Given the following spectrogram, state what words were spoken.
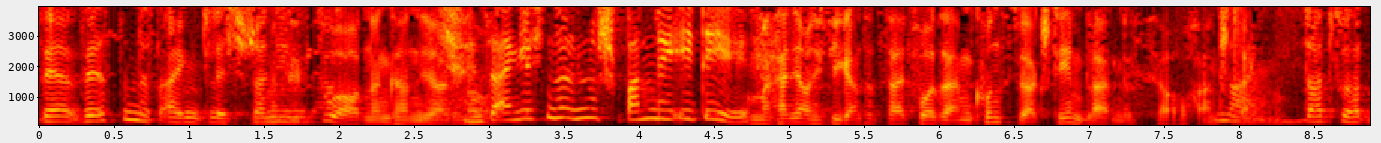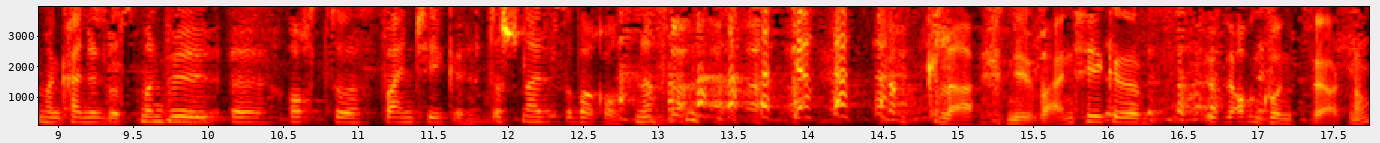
Wer, wer ist denn das eigentlich, Janine? Man sie zuordnen kann, ja. Ich genau. finde es eigentlich eine, eine, spannende Idee. Und man kann ja auch nicht die ganze Zeit vor seinem Kunstwerk stehen bleiben. Das ist ja auch anstrengend. Nein, dazu hat man keine Lust. Man will äh, auch zur Weintheke. Das schneidest du aber raus, ne? ja. Klar. Nee, Weintheke ist ja auch ein Kunstwerk, ne?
